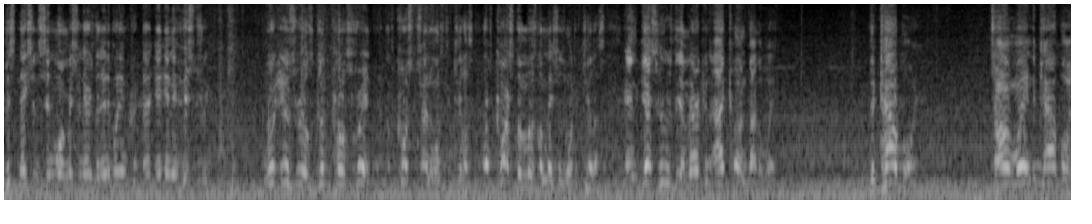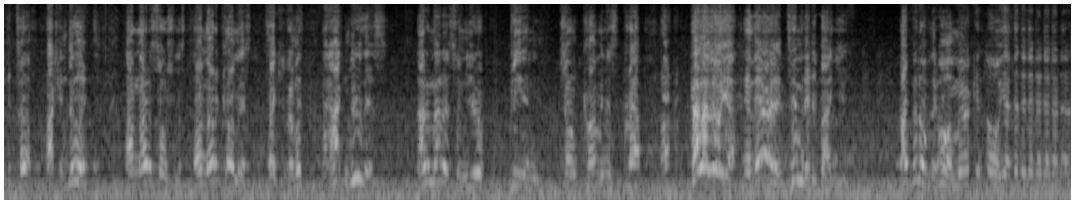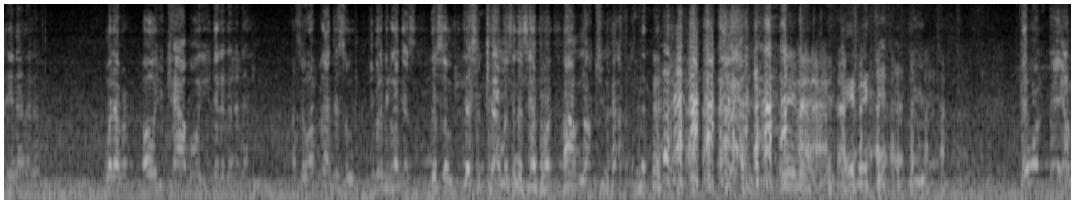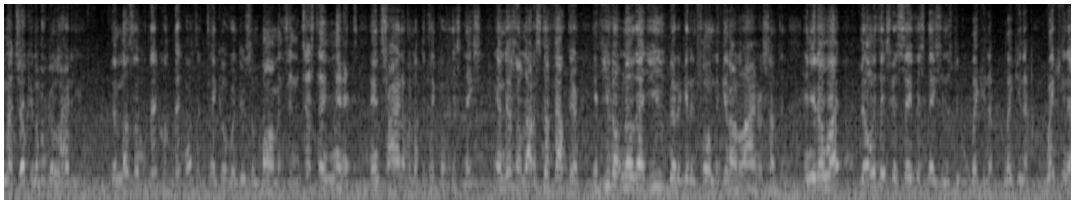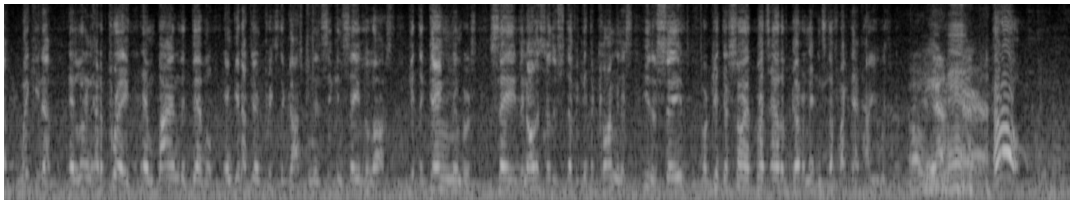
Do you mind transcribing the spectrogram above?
This nation sent more missionaries than anybody in, uh, in, in history. We're Israel's good close friend. Of course, China wants to kill us. Of course, the Muslim nations want to kill us. And guess who's the American icon, by the way? The cowboy. John Wayne, the cowboy, the tough. I can do it. I'm not a socialist. I'm not a communist. Thank you very much. I, I can do this. I'm not a, some European junk communist crap. Uh, hallelujah! And they're intimidated by you. I've been over there. Oh, American. Oh, yeah. Da, da, da, da, da, da, da, you know, da, da. Whatever. Oh, you cowboy. You da da da da da. I said, well, I'm glad there's some. You better be glad there's there's some there's some cameras in this airport. I'll knock you out. Amen. Amen. They want. Hey, I'm not joking. I'm not gonna lie to you. The Muslims, they, they want to take over and do some bombings in just a minute. And China would love to take over this nation. And there's a lot of stuff out there. If you don't know that, you better get informed and get online or something. And you know what? The only thing that's going to save this nation is people waking up, waking up, waking up, waking up, and learning how to pray and bind the devil and get out there and preach the gospel and seek and save the lost. Get the gang members saved and all this other stuff, and get the communists either saved or get their sorry butts out of government and stuff like that. How you with me? Oh, yeah. Amen. Hello.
